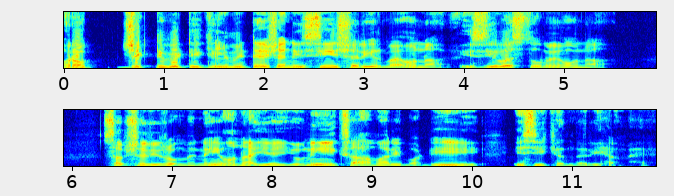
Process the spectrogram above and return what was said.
और ऑब्जेक्टिविटी की लिमिटेशन इसी शरीर में होना, इसी वस्तु में होना। सब शरीरों में नहीं होना, ये यूनिक सा हमारी बॉडी इसी के अंदर ही हम है।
